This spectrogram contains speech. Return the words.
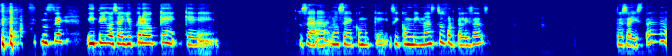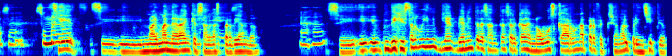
no sé, y te digo, o sea, yo creo que, que o sea, no sé, como que si combinas tus fortalezas, pues ahí está, o sea, súmalo. Sí, sí, y no hay manera en que salgas perdiendo. Ajá. Sí, y, dijiste algo bien, bien, bien interesante acerca de no buscar una perfección al principio.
